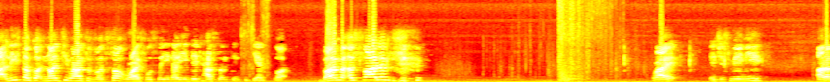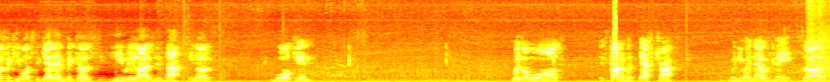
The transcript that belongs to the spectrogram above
at least I've got 90 rounds of assault rifle, so you know you did have something to give. But moment of silence. right, it's just me and you. I don't think he wants to get in because he realizes that you know walking with a warthog is kind of a death trap when you're in there with me. So,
